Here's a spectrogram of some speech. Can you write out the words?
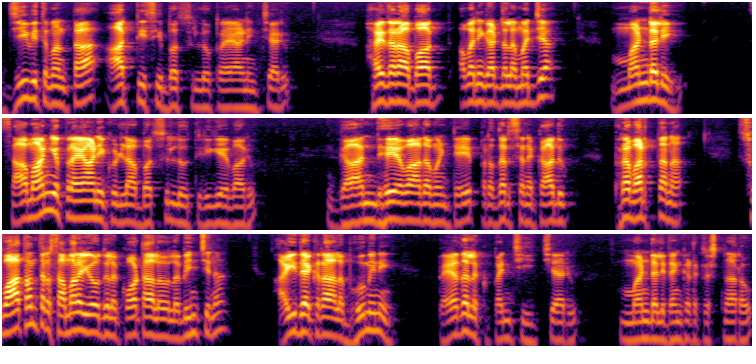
జీవితమంతా ఆర్టీసీ బస్సుల్లో ప్రయాణించారు. హైదరాబాద్ అవనిగడ్డల మధ్య మండలి సామాన్య ప్రయాణికుళ్ళ బస్సుల్లో తిరిగేవారు. గాంధేయవాదం అంటే ప్రదర్శన కాదు ప్రవర్తన. స్వాతంత్ర సమరయోధుల కోటాలో లభించిన ఐదెకరాల భూమిని పేదలకు పంచి ఇచ్చారు మండలి వెంకటకృష్ణారావు.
